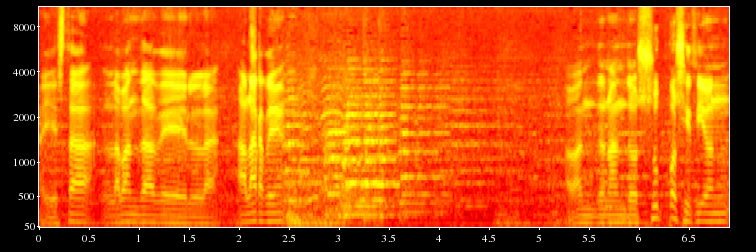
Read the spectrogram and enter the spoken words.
Ahí está la banda del alarde abandonando su posición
